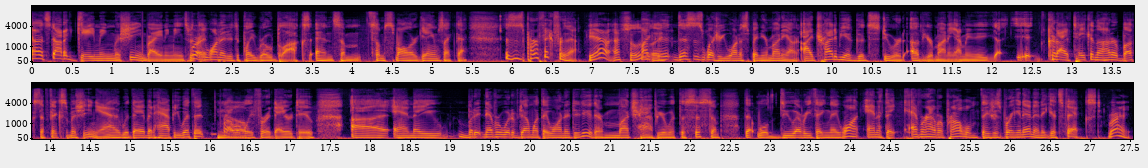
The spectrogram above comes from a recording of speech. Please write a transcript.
Now, it's not a gaming machine by any means, but they wanted it to play Roblox and some some smaller games like that. This is perfect for them. Yeah, absolutely. th- this is what you want to spend your money on. I try to be a good steward of your money. I mean, it, it- could I have taken the hundred bucks to fix a machine? Yeah. Would they have been happy with it? Probably for a day or two. Uh, and they, but it never would have done what they wanted to do. They're much happier with the system that will do everything they want. And if they ever have a problem, they just bring it in and it gets fixed. Right.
